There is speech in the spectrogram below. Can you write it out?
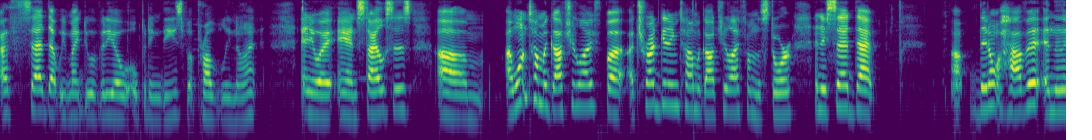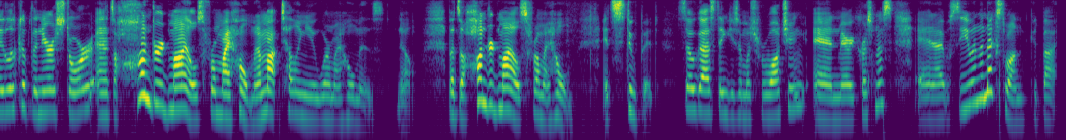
I said that we might do a video opening these, but probably not. Anyway, and styluses. Um, I want Tamagotchi Life, but I tried getting Tamagotchi Life from the store, and they said that uh, they don't have it, and then they looked up the nearest store, and it's a hundred miles from my home. And I'm not telling you where my home is, no, but it's a hundred miles from my home. It's stupid. So guys, thank you so much for watching, and Merry Christmas, and I will see you in the next one. Goodbye.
